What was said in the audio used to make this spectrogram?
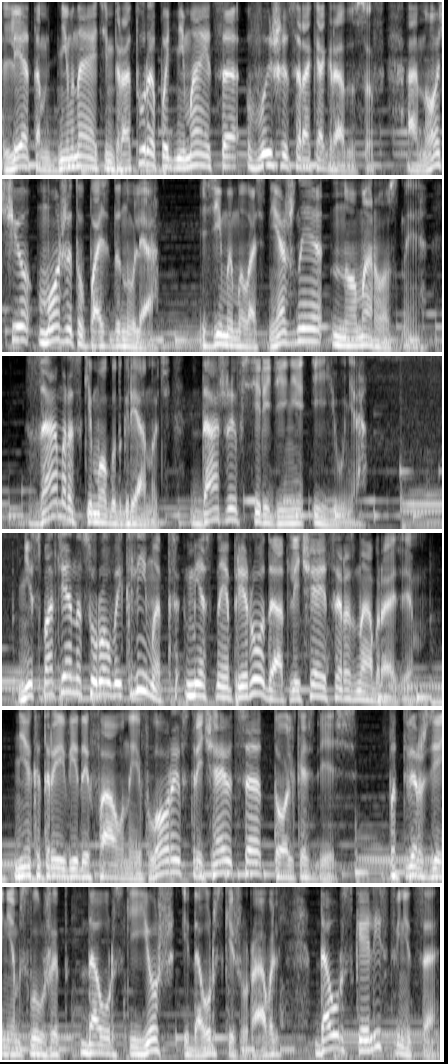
Летом дневная температура поднимается выше 40 градусов, а ночью может упасть до нуля. Зимы малоснежные, но морозные. Заморозки могут грянуть даже в середине июня. Несмотря на суровый климат, местная природа отличается разнообразием. Некоторые виды фауны и флоры встречаются только здесь. Подтверждением служит даурский еж и даурский журавль, даурская лиственница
